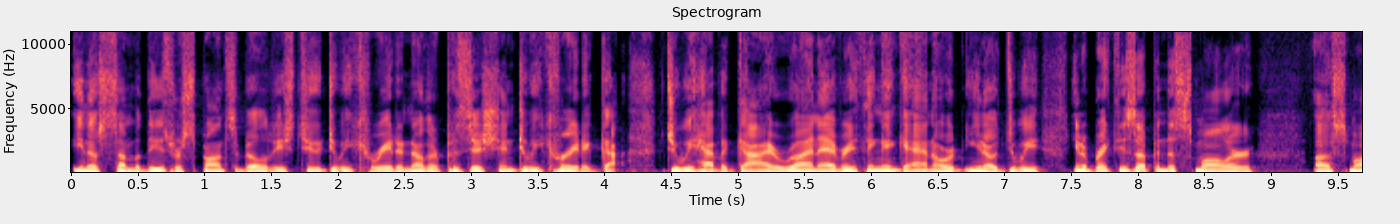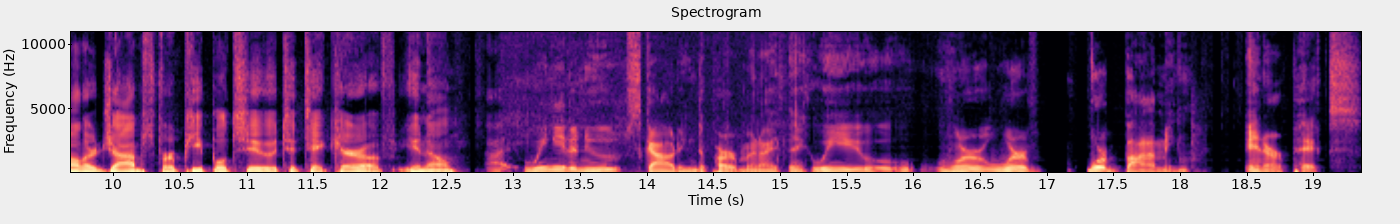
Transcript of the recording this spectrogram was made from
you know some of these responsibilities to. Do we create another position? Do we create a guy do we have a guy run everything again? Or you know do we you know break these up into smaller uh, smaller jobs for people to to take care of you know? We need a new scouting department i think. We we're we're we're bombing in our picks.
